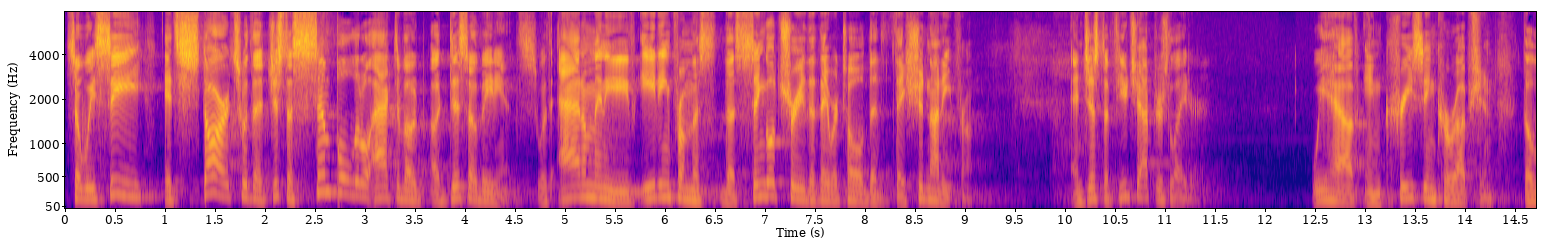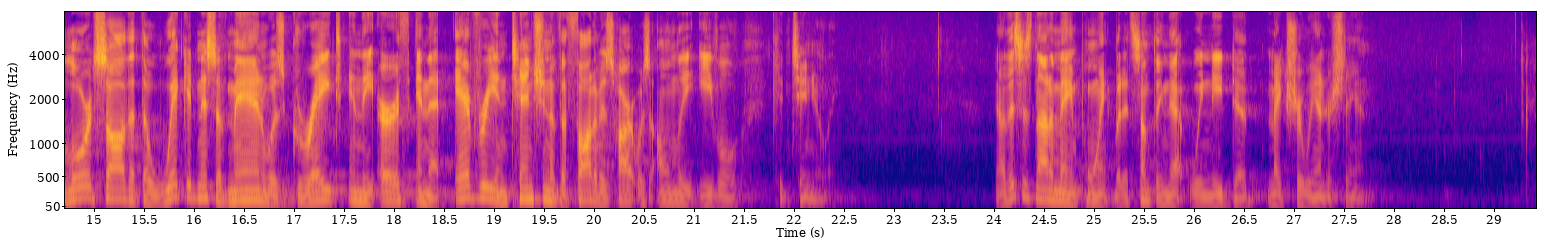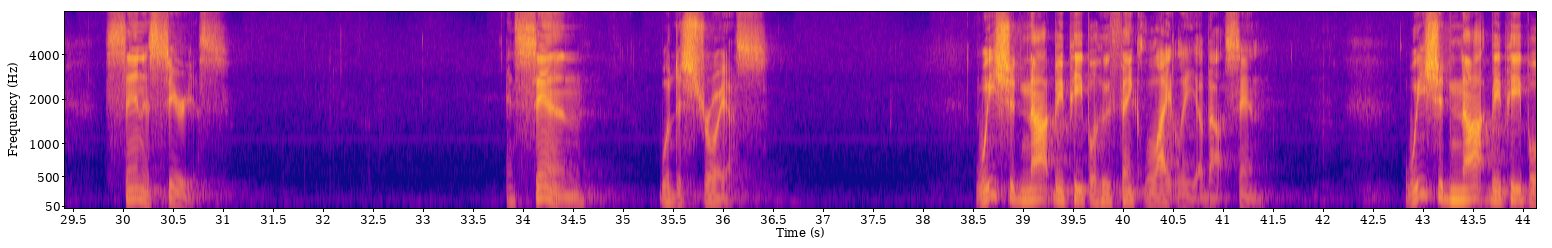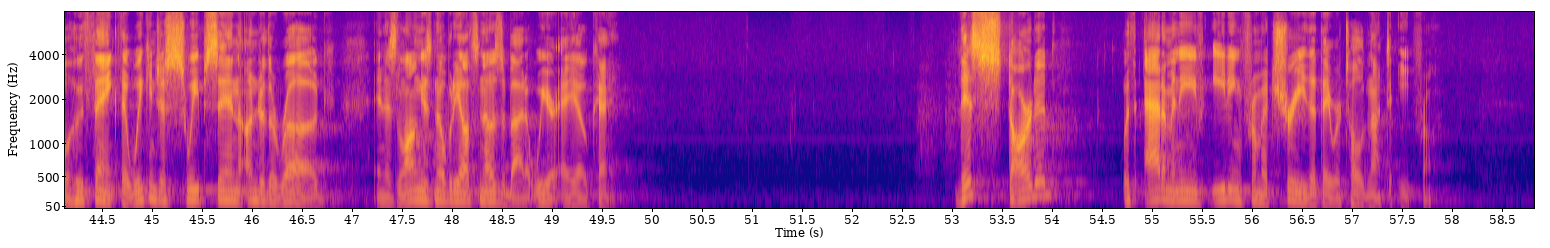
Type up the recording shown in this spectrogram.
So we see it starts with a, just a simple little act of a, a disobedience, with Adam and Eve eating from the, the single tree that they were told that they should not eat from. And just a few chapters later, we have increasing corruption. The Lord saw that the wickedness of man was great in the earth, and that every intention of the thought of his heart was only evil continually. Now, this is not a main point, but it's something that we need to make sure we understand. Sin is serious, and sin will destroy us. We should not be people who think lightly about sin. We should not be people who think that we can just sweep sin under the rug and as long as nobody else knows about it, we are A OK. This started with Adam and Eve eating from a tree that they were told not to eat from.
